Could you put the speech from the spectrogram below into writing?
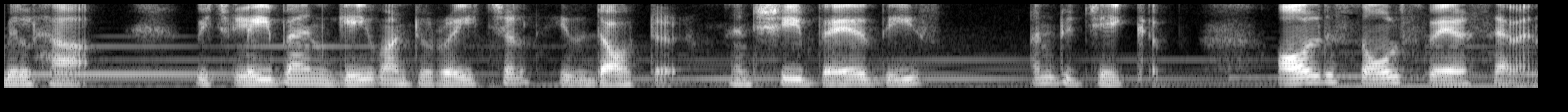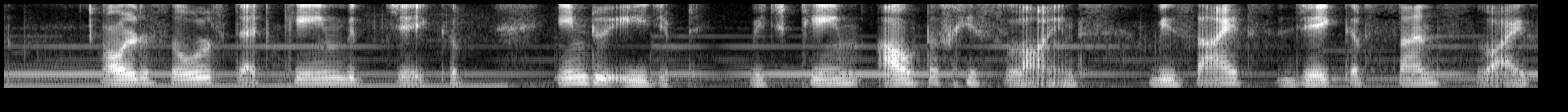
Bilhah, which Laban gave unto Rachel his daughter, and she bare these unto Jacob. All the souls were seven, all the souls that came with Jacob into Egypt, which came out of his loins, besides Jacob's sons' wives.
